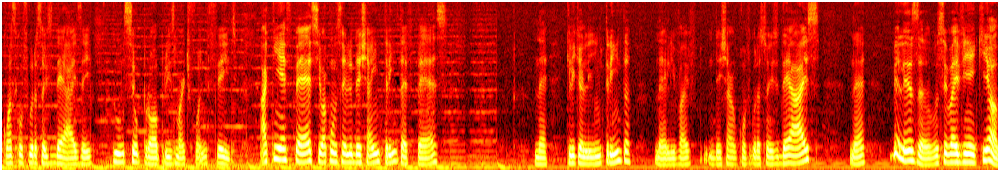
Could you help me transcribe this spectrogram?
com as configurações ideais aí que o seu próprio smartphone fez. Aqui em FPS eu aconselho deixar em 30 FPS, né? Clica ali em 30, né? Ele vai deixar configurações ideais, né? Beleza, você vai vir aqui, ó,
